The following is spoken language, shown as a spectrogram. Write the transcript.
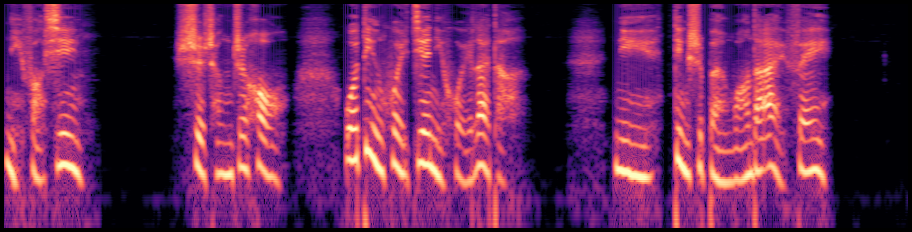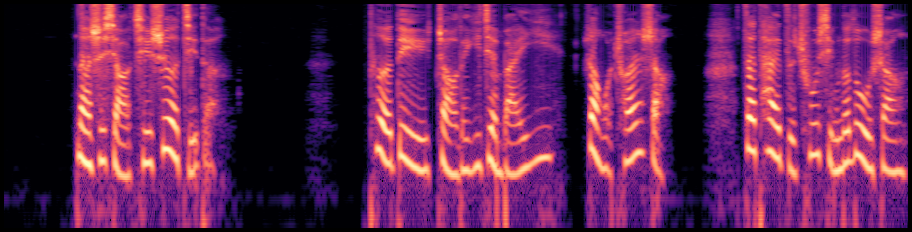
你放心，事成之后，我定会接你回来的。你定是本王的爱妃。那是小七设计的，特地找了一件白衣让我穿上，在太子出行的路上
